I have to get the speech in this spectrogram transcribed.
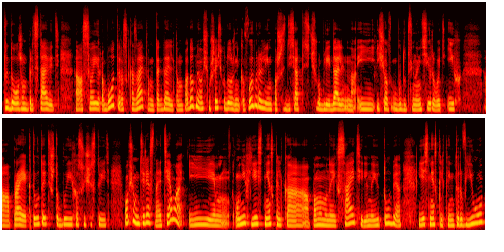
ты должен представить свои работы, рассказать там, и так далее и тому подобное. В общем, шесть художников выбрали, им по 60 тысяч рублей дали, на, и еще будут финансировать их проекты вот эти, чтобы их осуществить. В общем, интересная тема, и у них есть несколько, по-моему, на их сайте или на Ютубе есть несколько интервью,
